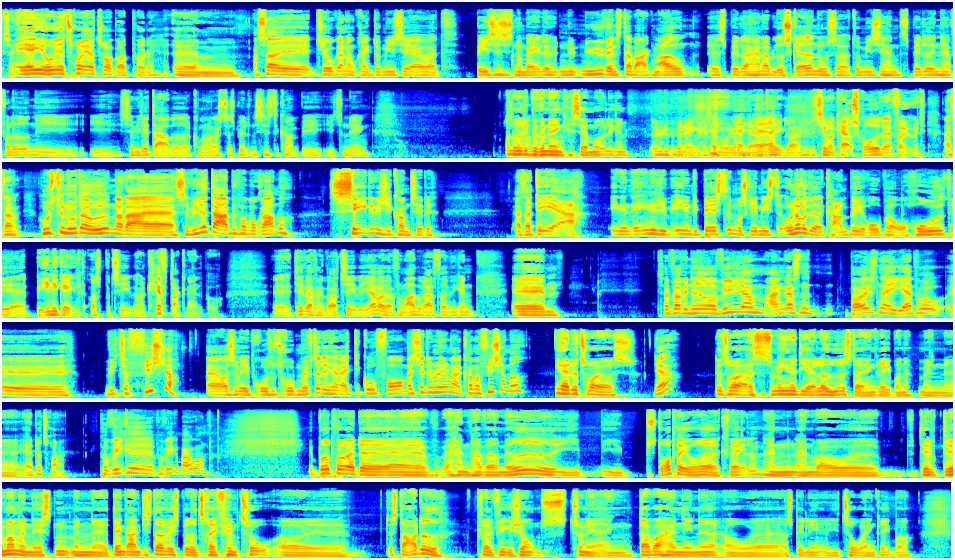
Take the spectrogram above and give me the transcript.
Så ja, jo, jeg tror, jeg tror godt på det. Øhm, Og så øh, jokeren omkring Domisi er jo, at Betis' normale ny, nye vensterbak, meget ung øh, spiller, han er blevet skadet nu, så Domisi han spillede ind her forleden i, i Sevilla Derbyet, og kommer nok også til at spille den sidste kamp i, i turneringen. Og nu er de begyndt at indkassere mål igen. Nu er de begyndt at indkasse mål igen, ja, Ja. det er ikke løgn. Simon Kjær skåede der for øvrigt. Altså, husk det nu derude, når der er Sevilla Derby på programmet, se det, hvis I kommer til det. Altså, det er en, en, en, af de, en af de bedste, måske mest undervurderede kampe i Europa overhovedet. Det er benegalt, også på tv. Hold kæft, der er knald på. Øh, det er i hvert fald godt tv. Jeg var i hvert fald meget begejstret i weekenden. Øh, så får vi ned over William, Ankersen, Bøjelsen er I ja på. Øh, Victor Fischer er også med i prototruppen efter det her rigtig gode forår. Hvad siger du, Nikolaj? Kommer Fischer med? Ja, det tror jeg også. Ja. Det tror jeg, altså som en af de aller yderste angriberne, men øh, ja, det tror jeg. På hvilke, på hvilke baggrund? Både på, at øh, han har været med i, i store perioder af kvalen. Han, han var jo, øh, det glemmer man næsten, men øh, dengang de stadigvæk spillede 3-5-2, og øh, det startede kvalifikationsturneringen, der var han inde og, øh, og spille en af de to angriber.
